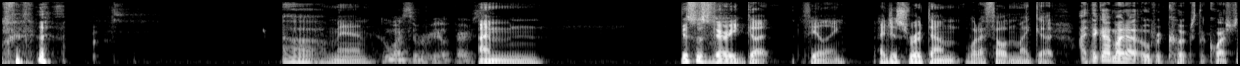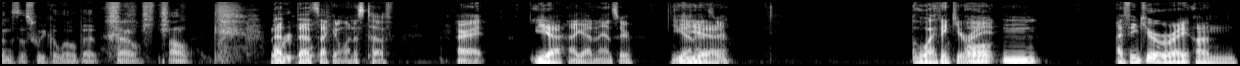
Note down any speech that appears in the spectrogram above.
oh, man. Who wants to reveal first? I'm. This was very gut feeling. I just wrote down what I felt in my gut. I think I might have overcooked the questions this week a little bit. So I'll. That, that second one is tough. All right. Yeah. I got an answer. You got an answer? Oh, I think you're Oh, right. mm, I think you're right on.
